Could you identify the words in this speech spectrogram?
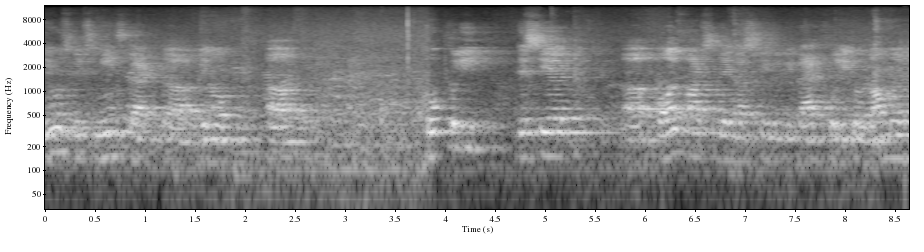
news, which means that uh, you know uh, hopefully this year uh, all parts of the industry will be back fully to normal,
